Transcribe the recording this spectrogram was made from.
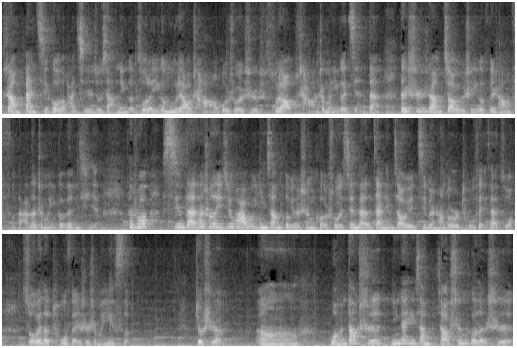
这样办机构的话，其实就像那个做了一个木料厂或者说是塑料厂这么一个简单，但事实上教育是一个非常复杂的这么一个问题。他说现在他说的一句话我印象特别深刻，说现在的家庭教育基本上都是土匪在做。所谓的土匪是什么意思？就是，嗯，我们当时应该印象比较深刻的是，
